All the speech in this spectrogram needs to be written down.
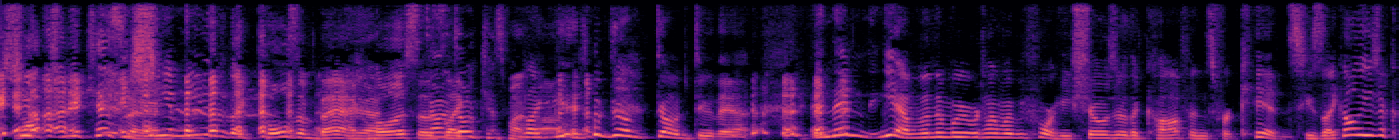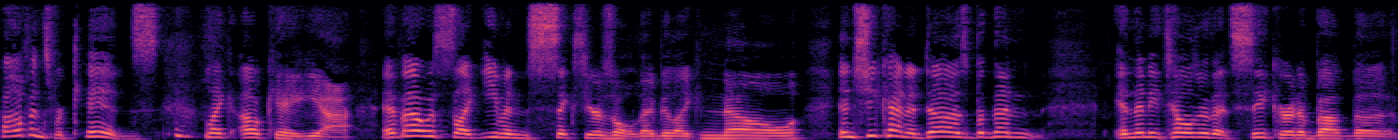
she- Watch me kiss And she immediately like pulls him back. Yeah. Melissa's Don't- like, don't kiss my like yeah, don't, don't don't do that. And then yeah, and then we were talking about before. He shows her the coffins for kids. He's like, oh, these are coffins for kids. Like okay, yeah. If I was like even six years old, I'd be like, no. And she kind of does, but then, and then he tells her that secret about the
